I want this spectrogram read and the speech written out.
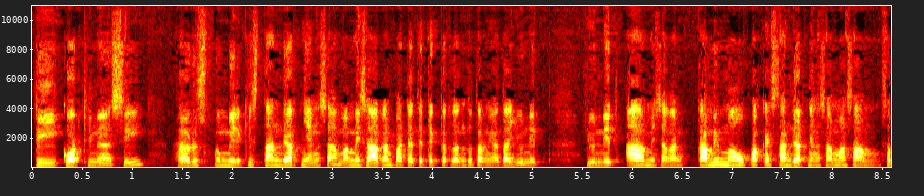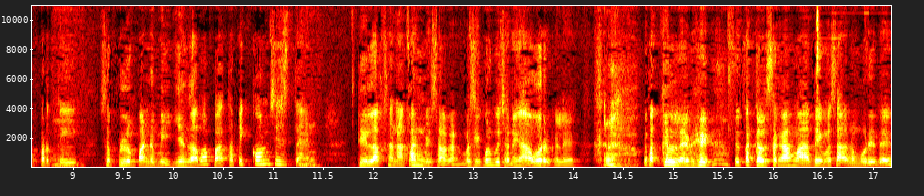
dikoordinasi, harus memiliki standar yang sama. Misalkan pada titik tertentu ternyata unit unit A misalkan kami mau pakai standar yang sama, sama seperti hmm. sebelum pandemi. Ya nggak apa-apa, tapi konsisten hmm. dilaksanakan misalkan. Meskipun gue jadi ngawur kali ya. tegel ya, tegel setengah mati nomor itu.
